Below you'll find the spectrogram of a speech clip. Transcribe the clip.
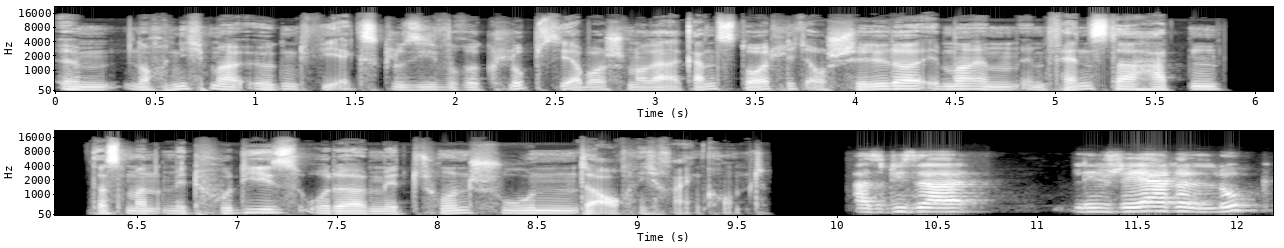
ähm, noch nicht mal irgendwie exklusivere Clubs, die aber schon mal ganz deutlich auch Schilder immer im, im Fenster hatten, dass man mit Hoodies oder mit Turnschuhen da auch nicht reinkommt. Also dieser legere Look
